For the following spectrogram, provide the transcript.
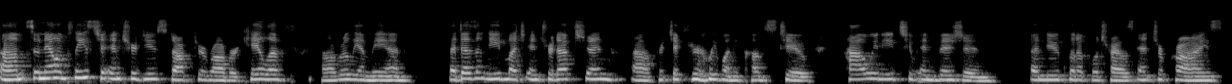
Um, so now I'm pleased to introduce Dr. Robert Califf, uh, really a man that doesn't need much introduction, uh, particularly when it comes to how we need to envision a new clinical trials enterprise.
